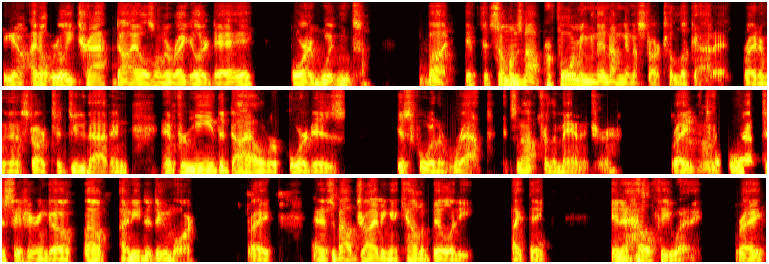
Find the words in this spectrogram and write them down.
you know, I don't really track dials on a regular day, or I wouldn't. But if someone's not performing, then I'm going to start to look at it, right? I'm going to start to do that. And and for me, the dial report is is for the rep. It's not for the manager, right? Mm-hmm. the rep to sit here and go, oh, I need to do more, right? And it's about driving accountability. I think in a healthy way, right?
